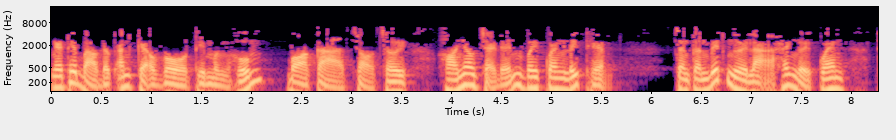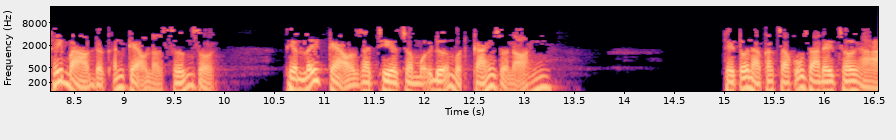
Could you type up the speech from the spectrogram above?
nghe thấy bảo được ăn kẹo vồ thì mừng húm, bỏ cả trò chơi, hò nhau chạy đến vây quanh lấy thiện. Chẳng cần biết người lạ hay người quen, thấy bảo được ăn kẹo là sướng rồi. Thiện lấy kẹo ra chia cho mỗi đứa một cái rồi nói. Thế tối nào các cháu cũng ra đây chơi hả?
